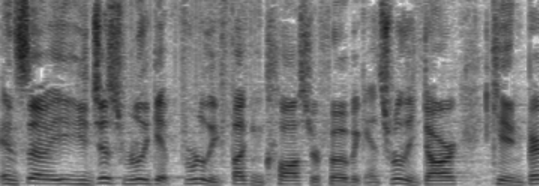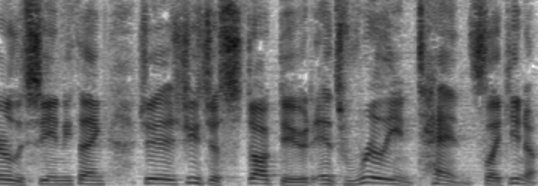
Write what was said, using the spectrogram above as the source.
And so you just really get really fucking claustrophobic. And it's really dark. You can barely see anything. She, she's just stuck, dude. It's really intense. Like you know,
